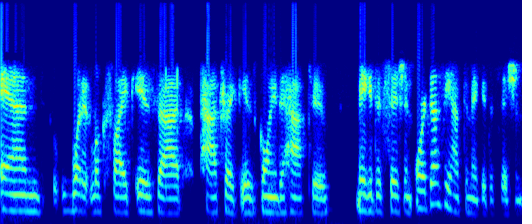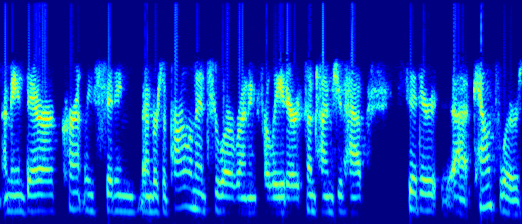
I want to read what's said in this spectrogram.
And what it looks like is that Patrick is going to have to make a decision, or does he have to make a decision? I mean, there are currently sitting members of parliament who are running for leader. Sometimes you have sitter, uh, councillors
